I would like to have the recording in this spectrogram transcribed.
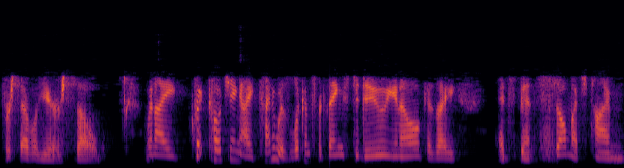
for several years. So when I quit coaching, I kind of was looking for things to do, you know, because I had spent so much time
